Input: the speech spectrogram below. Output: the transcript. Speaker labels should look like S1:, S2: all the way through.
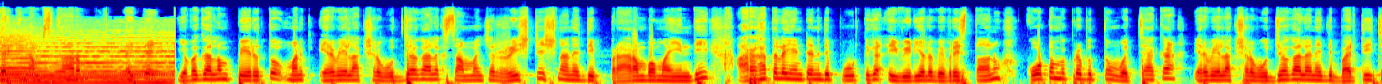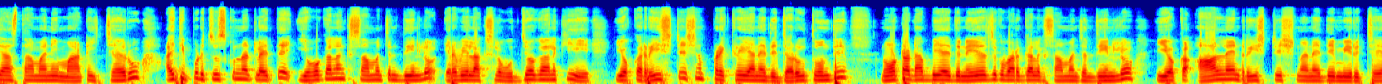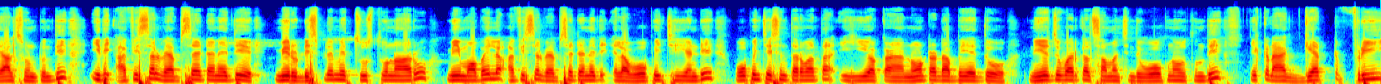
S1: అందరికీ నమస్కారం. అయితే యువగలం పేరుతో మనకి ఇరవై లక్షల ఉద్యోగాలకు సంబంధించిన రిజిస్ట్రేషన్ అనేది ప్రారంభమైంది. అర్హతలు ఏంటనేది పూర్తిగా ఈ వీడియోలో వివరిస్తాను. కూటమి ప్రభుత్వం వచ్చాక ఇరవై లక్షల ఉద్యోగాలు అనేది భర్తీ చేస్తామని మాట ఇచ్చారు. అయితే ఇప్పుడు చూసుకున్నట్లయితే యువగలంకి సంబంధించిన దీనిలో ఇరవై లక్షల ఉద్యోగాలకి ఈ యొక్క రిజిస్ట్రేషన్ ప్రక్రియ అనేది జరుగుతుంది. నూట డెబ్బై ఐదు నియోజకవర్గాలకు సంబంధించిన దీనిలో ఈ యొక్క ఆన్లైన్ రిజిస్ట్రేషన్ అనేది మీరు చేయాల్సి ఉంటుంది. ఇది అఫీషియల్ వెబ్సైట్ అనేది మీరు డిస్ప్లే మీద చూస్తున్నారు. మీ మొబైల్లో అఫీషియల్ వెబ్సైట్ అనేది ఇలా ఓపెన్ చేయండి. ఓపెన్ చేసిన తర్వాత ఈ యొక్క నూట డెబ్బై ఐదు నియోజకవర్గాలకు సంబంధించింది ఓపెన్ అవుతుంది. ఇక్కడ గెట్ ఫ్రీ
